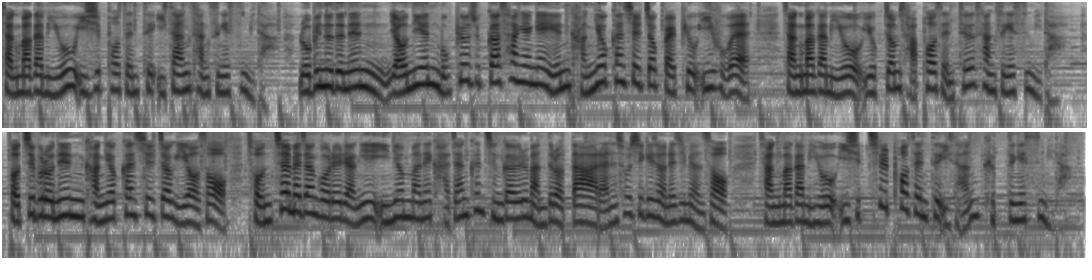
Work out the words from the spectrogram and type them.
장마감 이후 20% 이상 상승했습니다. 로빈후드는 연이은 목표 주가 상향에 이은 강력한 실적 발표 이후에 장마감 이후 6.4% 상승했습니다. 더치브로는 강력한 실적 이어서 전체 매장 거래량이 2년 만에 가장 큰 증가율을 만들었다라는 소식이 전해지면서 장마감 이후 27% 이상 급등했습니다.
